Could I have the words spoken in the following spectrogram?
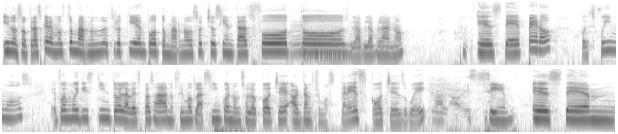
Y nosotras queremos tomarnos nuestro tiempo, tomarnos 800 fotos, bla, bla, bla, ¿no? Este, pero pues fuimos, eh, fue muy distinto, la vez pasada nos fuimos las cinco en un solo coche, ahorita nos fuimos tres coches, güey. Sí, este, mm,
